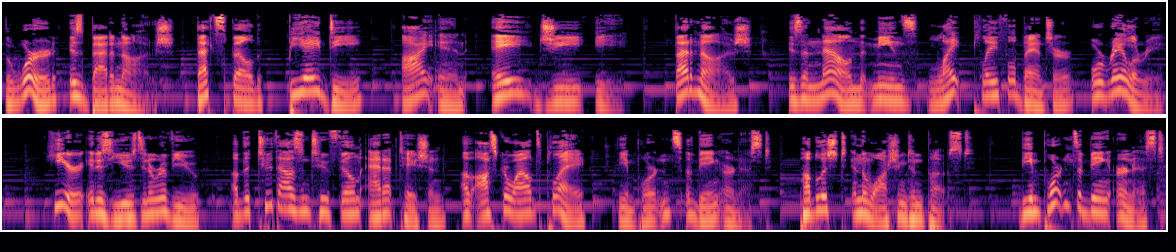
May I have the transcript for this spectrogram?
The word is badinage. That's spelled B A D I N A G E. Badinage is a noun that means light playful banter or raillery. Here it is used in a review of the 2002 film adaptation of Oscar Wilde's play, The Importance of Being Earnest, published in the Washington Post. The Importance of Being Earnest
